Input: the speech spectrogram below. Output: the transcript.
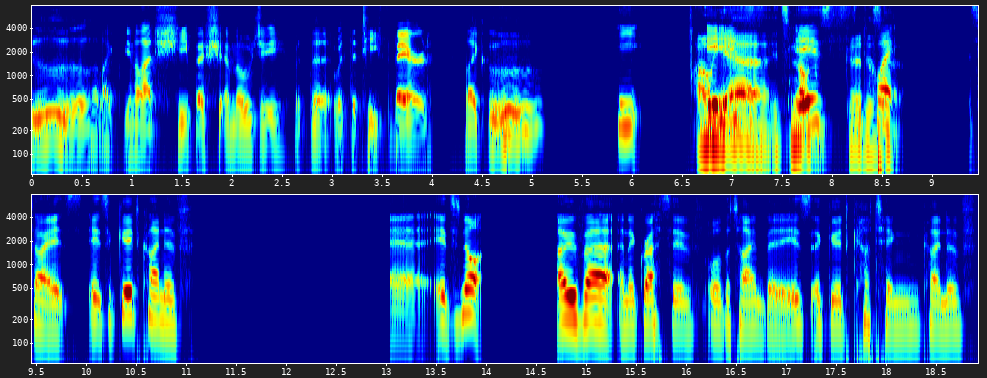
ooh, like you know that sheepish emoji with the with the teeth bared, like ooh. He Oh It yeah, is- it's not is good, is quite- it? Sorry, it's it's a good kind of. Uh, it's not over and aggressive all the time, but it is a good cutting kind of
